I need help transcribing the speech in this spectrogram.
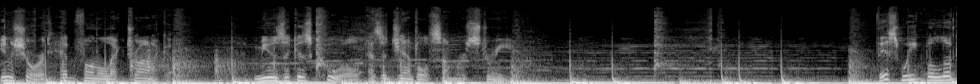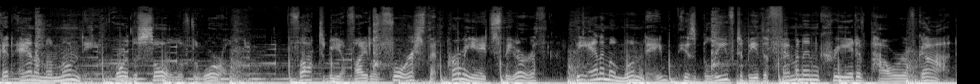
In short, headphone electronica. Music is cool as a gentle summer stream. This week we'll look at Anima Mundi, or the soul of the world. Thought to be a vital force that permeates the earth, the Anima Mundi is believed to be the feminine creative power of God,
